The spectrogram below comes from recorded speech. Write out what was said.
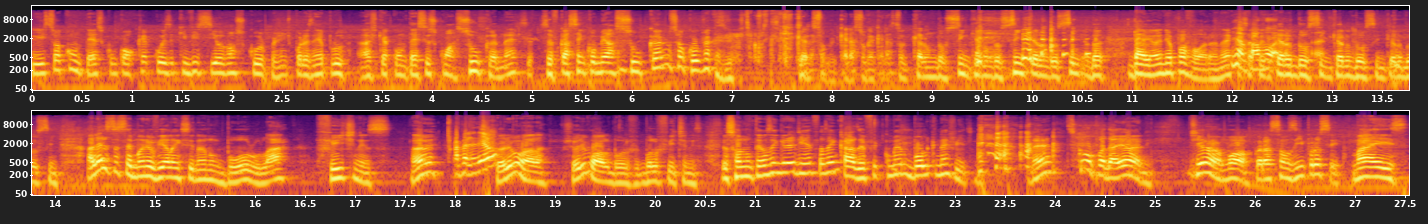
E isso acontece com qualquer coisa que vicia o nosso corpo. A gente, por exemplo, acho que acontece isso com açúcar, né? Você ficar sem comer açúcar, no seu corpo já quer açúcar, quer açúcar, quer açúcar, quer um docinho, quer um docinho, quer um docinho. Daiane apavora, né? Essa coisa, quer um docinho, quer um docinho, quer um docinho. Aliás, essa semana eu vi ela ensinando um bolo lá, fitness, Sabe? Aprendeu? Show de bola. Show de bola, bolo, bolo fitness. Eu só não tenho os ingredientes pra fazer em casa. Eu fico comendo bolo que não é fitness. né? Desculpa, Daiane. Te amo, ó. Coraçãozinho pra você. Mas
